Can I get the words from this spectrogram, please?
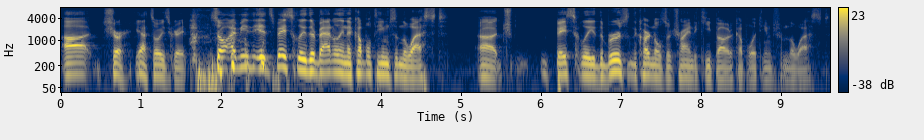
Uh, sure. Yeah, it's always great. So, I mean, it's basically they're battling a couple teams in the West. Uh, tr- basically, the Brewers and the Cardinals are trying to keep out a couple of teams from the West.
